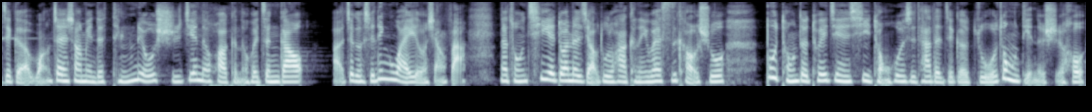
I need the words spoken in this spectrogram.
这个网站上面的停留时间的话可能会增高。啊，这个是另外一种想法。那从企业端的角度的话，可能也会思考说，不同的推荐系统或者是它的这个着重点的时候，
